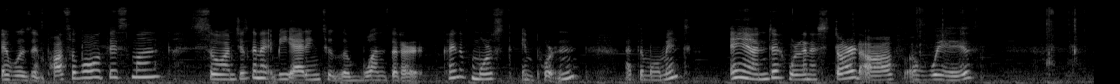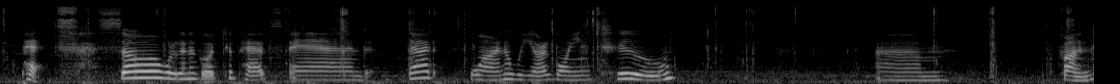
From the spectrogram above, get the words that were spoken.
it wasn't possible this month. So I'm just gonna be adding to the ones that are kind of most important at the moment. And we're gonna start off with pets so we're gonna go to pets and that one we are going to um, fund.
